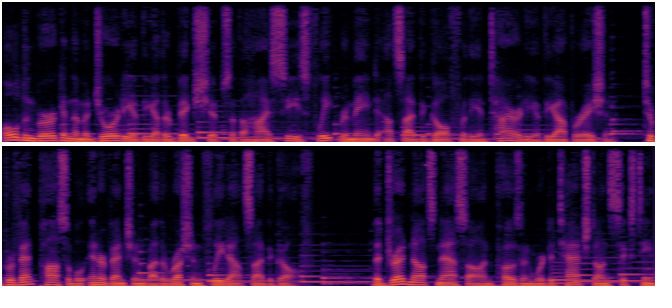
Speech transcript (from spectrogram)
Oldenburg and the majority of the other big ships of the High Seas Fleet remained outside the Gulf for the entirety of the operation, to prevent possible intervention by the Russian fleet outside the Gulf. The dreadnoughts Nassau and Posen were detached on 16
